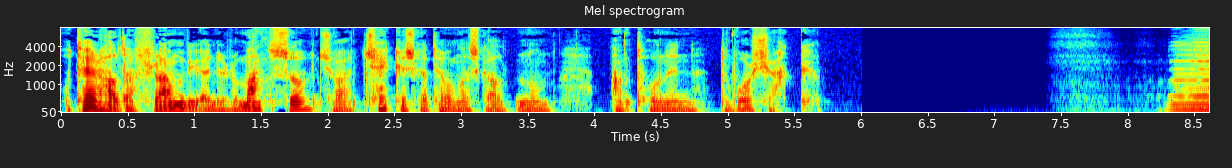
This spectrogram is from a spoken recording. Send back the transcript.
Og ter halda fram vi en romanso tja tjekkiska tøvnaskalten Antonin Dvorak. Musik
